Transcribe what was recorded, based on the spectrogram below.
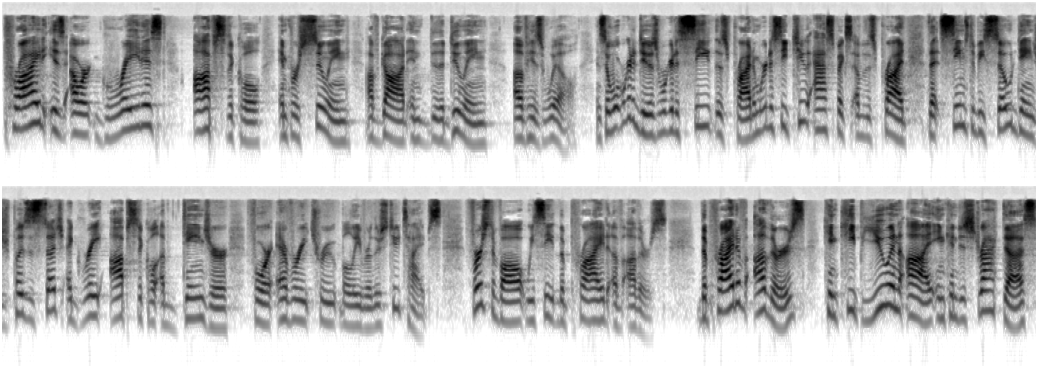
Pride is our greatest obstacle in pursuing of God and the doing of His will. And so, what we're going to do is we're going to see this pride, and we're going to see two aspects of this pride that seems to be so dangerous, poses such a great obstacle of danger for every true believer. There's two types. First of all, we see the pride of others. The pride of others can keep you and I and can distract us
